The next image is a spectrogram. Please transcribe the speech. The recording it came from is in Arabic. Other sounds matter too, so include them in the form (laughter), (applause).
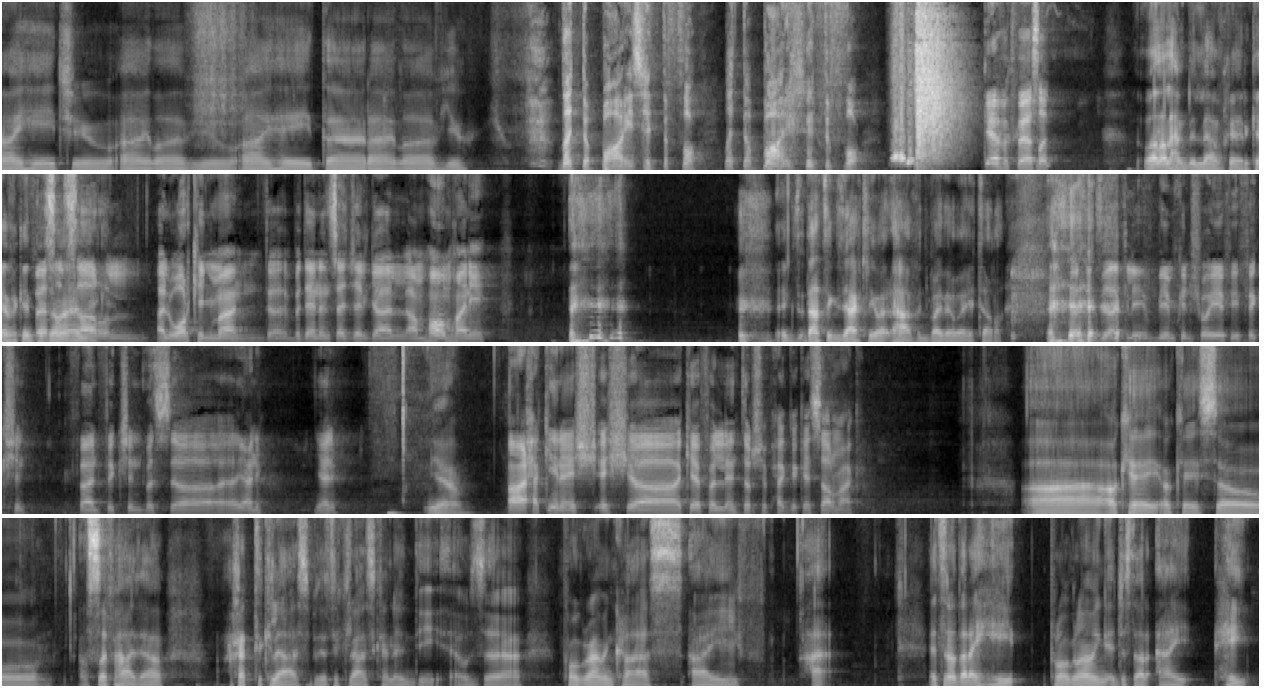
I hate you. I love you. I hate that. I love you. Let the bodies hit the floor. Let the bodies hit the floor. كيفك فيصل؟ والله الحمد لله بخير كيفك انت فيصل زمان صار عنك الوركينج مان بدينا نسجل قال ام هوم هاني (laughs) Ex- That's exactly what happened by the way ترى (laughs) اكزاكتلي يمكن شويه في فيكشن فان فيكشن بس آه يعني يعني yeah آه حكينا إيش إيش آه كيف ال internship حقك إيش صار معك؟ uh, okay okay so الصيف هذا اخذت class بديت class كان عندي was a programming class I, I it's not that I hate programming it's just that I hate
